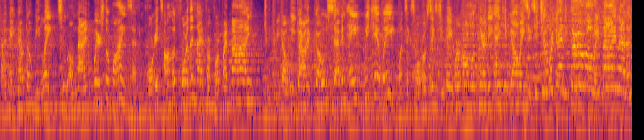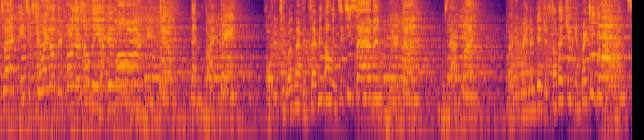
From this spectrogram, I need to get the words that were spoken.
458, now don't be late. 209, where's the wine? 74, it's on the floor. Then 94459. 230, we gotta go. 78, we can't wait. 1640628, we're almost near the end, keep going. 62, we're getting through. 089, 9 on time. 8628034, there's only a few more. 82, then 53. 42, 11, 7, oh, and 67. We're done. Was that fun? Learning random digits so that you can write to your friends.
